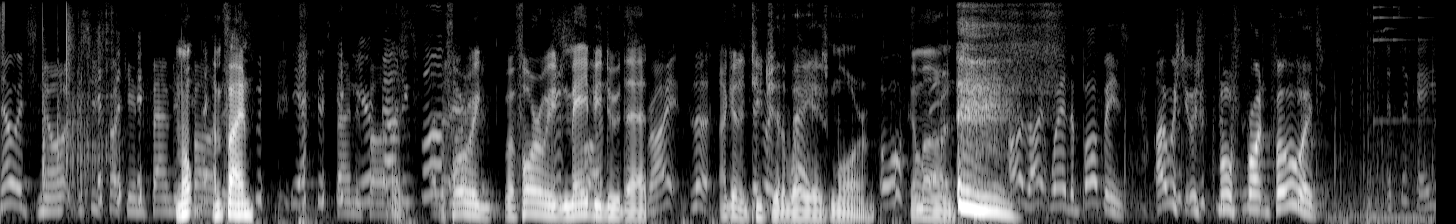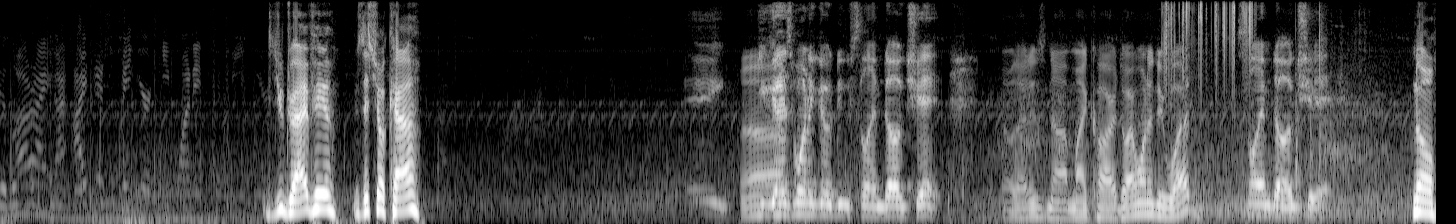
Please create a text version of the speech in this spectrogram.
you. No, it's not. This is fucking founding Nope. fathers. I'm fine. Yeah, Founding you're fathers. founding father. Before we, before we This maybe one, do that, Right? Look. I gotta teach you the the ways face. more. Awful, Come on. I like where the bob is. I wish it was more front forward. It's okay. You're looking. Alright, I, I just figured he wanted to be Did you drive here? Is this your car? Hey, Uh, you guys want to go do slime dog shit? No, that is not my car. Do I want to do what? Slime dog shit. No.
